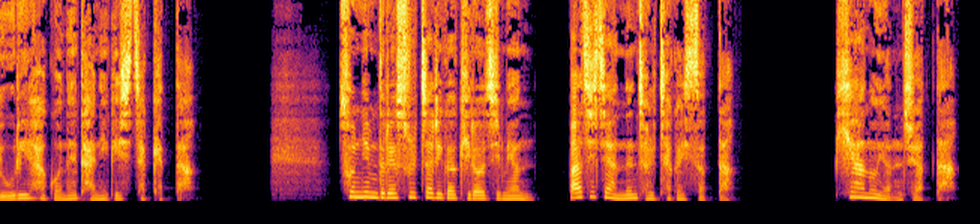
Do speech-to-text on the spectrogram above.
요리 학원에 다니기 시작했다. 손님들의 술자리가 길어지면 빠지지 않는 절차가 있었다. 피아노 연주였다.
